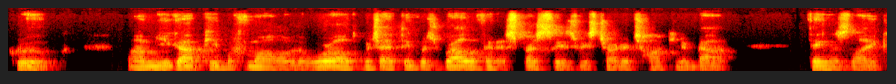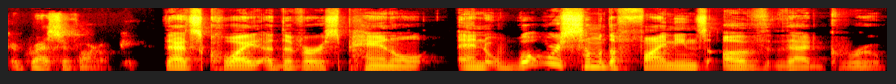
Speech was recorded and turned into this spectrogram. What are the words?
group. Um, you got people from all over the world, which I think was relevant, especially as we started talking about things like aggressive ROP. That's quite a diverse panel. And what were some of the findings of that group?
